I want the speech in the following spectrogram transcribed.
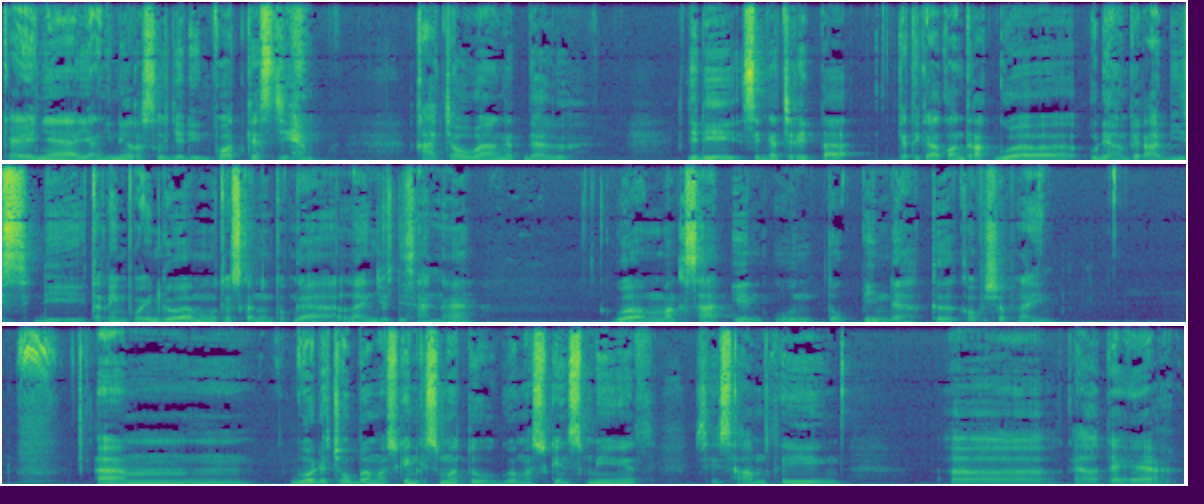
kayaknya yang ini harus lu jadiin podcast jam kacau banget dah lu. Jadi singkat cerita ketika kontrak gue udah hampir habis di turning point gue memutuskan untuk gak lanjut di sana gue maksain untuk pindah ke coffee shop lain. Um, gue udah coba masukin ke semua tuh. Gue masukin Smith say something uh, KLTR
